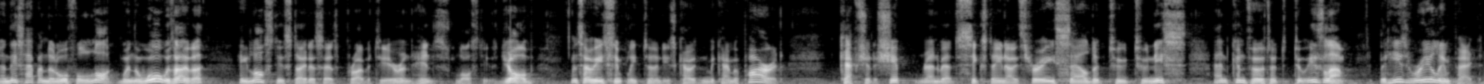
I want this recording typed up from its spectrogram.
and this happened an awful lot, when the war was over, he lost his status as privateer and hence lost his job, and so he simply turned his coat and became a pirate. Captured a ship around about 1603, sailed it to Tunis, and converted to Islam. But his real impact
